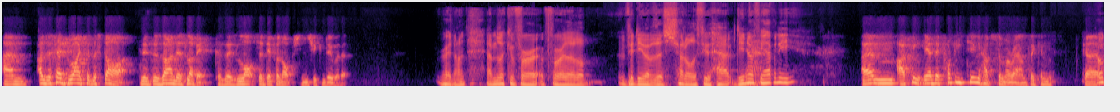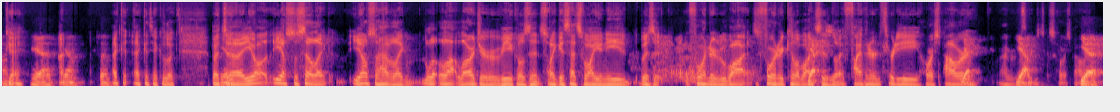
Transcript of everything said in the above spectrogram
um, as I said right at the start, the designers love it because there's lots of different options you can do with it. Right on. I'm looking for for a little video of this shuttle. If you have, do you know if you have any? Um, I think yeah, they probably do have some around. They can. Uh, okay. Yeah, yeah. So I can I can take a look, but yeah. uh, you you also sell like you also have like a lot larger vehicles, in it, so I guess that's why you need was it 400 watts, 400 kilowatts yeah. is like 530 horsepower. Yeah. Yeah. Horsepower. Yeah.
